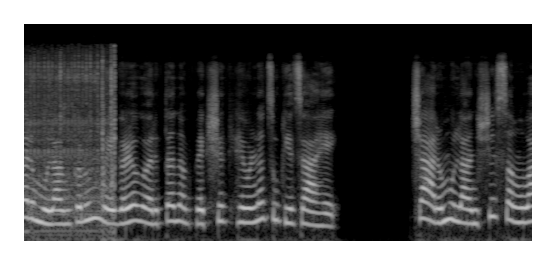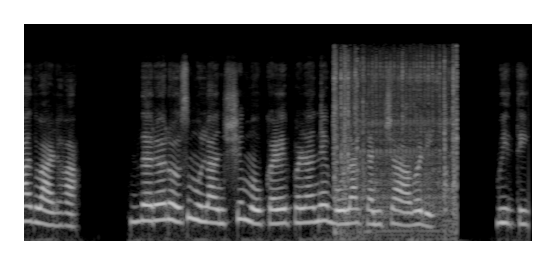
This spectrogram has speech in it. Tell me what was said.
तर मुलांकडून वेगळं वर्तन अपेक्षित ठेवणं चुकीचं आहे. चार मुलांशी संवाद वाढवा. दररोज मुलांशी मोकळेपणाने बोला त्यांच्या आवडी. भीती.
